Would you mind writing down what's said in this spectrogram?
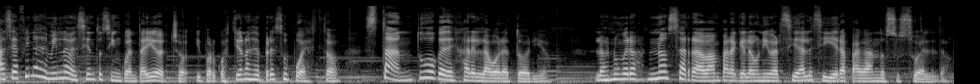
Hacia fines de 1958 y por cuestiones de presupuesto, Stan tuvo que dejar el laboratorio. Los números no cerraban para que la universidad le siguiera pagando su sueldo.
